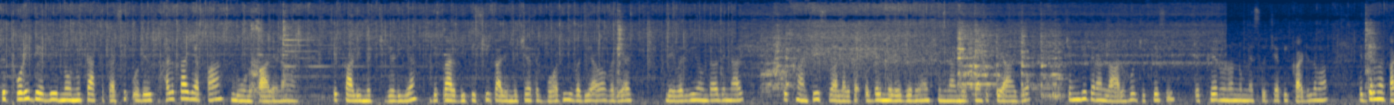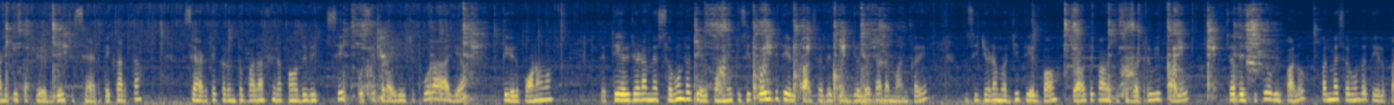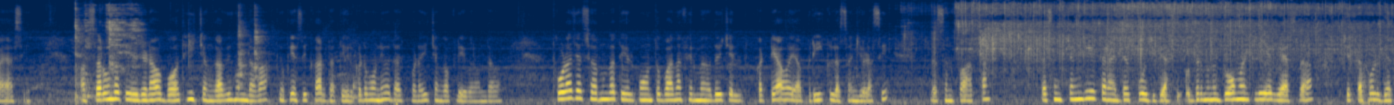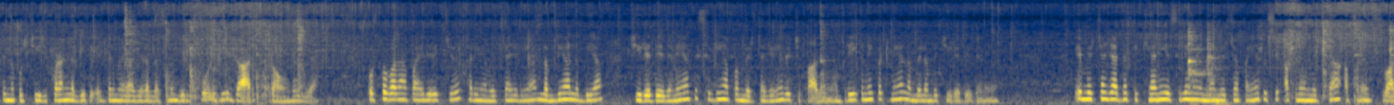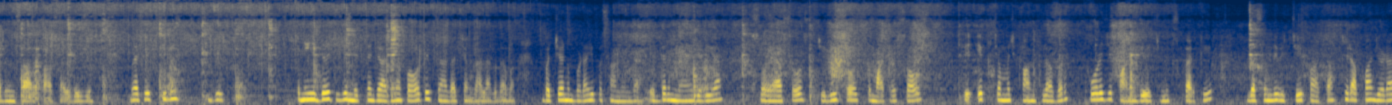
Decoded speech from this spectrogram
ਤੇ ਥੋੜੀ ਦੇਰ ਲਈ ਉਹਨੂੰ ਉਹਨੂੰ ਢੱਕਤਾ ਸੀ, ਉਹਦੇ ਵਿੱਚ ਹਲਕਾ ਜਿਹਾ ਆਪਾਂ ਲੂਣ ਪਾ ਲੈਣਾ ਵਾ। ਤੇ ਕਾਲੀ ਮਿਰਚ ਜਿਹੜੀ ਆ, ਜੇ ਘਰ ਦੀ ਪੀਸੀ ਕਾਲੀ ਮਿਰਚ ਆ, ਤਾਂ ਬਹੁਤ ਹੀ ਵਧੀਆ ਵਾ, ਵਧੀਆ ਫਲੇਵਰ ਵੀ ਆਉਂਦਾ ਉਹਦੇ ਨਾਲ ਤੇ ਖਾਣ 'ਚ ਵੀ ਸਵਾਦ ਲੱਗਦਾ। ਇੱਧਰ ਮੇਰੇ ਜਿਹੜੇ ਆ ਸ਼ਿਮਲਾ ਮਿਰਚਾਂ ਤੇ ਪਿਆਜ਼ ਆ, ਚੰਗੀ ਤਰ੍ਹਾਂ ਲਾਲ ਹੋ ਚੁੱਕੇ ਸੀ ਤੇ ਫਿਰ ਉਹਨਾਂ ਨੂੰ ਮੈਂ ਸੋਚਿਆ ਕਿ ਕੱਢ ਲਵਾਂ। ਇੱਧਰ ਮੈਂ ਕੱਢ ਕੇ ਇੱਕ ਪਲੇਟ ਦੇ ਵਿੱਚ ਸਾਈਡ ਤੇ ਕਰਤਾ। ਸਾਈਡ ਤੇ ਕਰਨ ਤੋਂ ਬਾਅਦ ਫਿਰ ਆਪਾਂ ਉਹਦੇ ਵਿੱਚ ਸੇ ਉਸੇ ਕੜਾਈ ਦੇ ਵਿੱਚ ਥੋੜਾ ਜਿਹਾ ਤੇਲ ਪਾਉਣਾ ਵਾ। ਤੇ ਤੇਲ ਜਿਹੜਾ ਮੈਂ ਸਰੋਂ ਦਾ ਤੇਲ ਪਾਉਂਦੀ ਤੁਸੀਂ ਕੋਈ ਵੀ ਤੇਲ ਪਾ ਸਕਦੇ ਤੇ ਜਿਹੜਾ ਤੁਹਾਡਾ ਮਨ ਕਰੇ। ਤੁਸੀਂ ਜਿਹੜਾ ਮਰਜ਼ੀ ਤੇਲ ਪਾਓ, ਚਾਹੋ ਤੇ ਭਾਵੇਂ ਤੁਸੀਂ ਬਟਰ ਵੀ ਪਾ ਲਓ ਚਾਹੇ ਦੇਸੀ ਘਿਓ ਵੀ ਪਾ ਲਓ, ਪਰ ਮੈਂ ਸਰੋਂ ਦਾ ਤੇਲ ਪਾਇਆ ਸੀ। ਔਰ ਸਰੋਂ ਦਾ ਤੇਲ ਜਿਹੜਾ ਉਹ ਬਹੁਤ ਹੀ ਚੰਗਾ ਵੀ ਹੁੰਦਾ ਵਾ, ਕਿਉਂਕਿ ਅਸੀਂ ਘਰ ਦਾ ਤੇਲ ਕਢਵਾਉਂਦੇ ਉਹਦਾ ਬੜਾ ਹੀ ਚੰਗਾ ਫਲੇਵਰ ਹੁੰਦਾ ਵਾ। ਥੋੜਾ ਜਿਹਾ ਸਰੋਂ ਦਾ ਤੇਲ ਪਾਉਣ ਤੋਂ ਬਾਅਦ ਫਿਰ ਮੈਂ ਉਹਦੇ ਵਿੱਚ ਕੱਟਿਆ ਹੋਇਆ ਬਰੀਕ ਲਸਣ ਜਿਹੜਾ ਸੀ, ਲਸਣ ਪਾਤਾ ਲਸਣ ਚੰਗੀ ਤਰ੍ਹਾਂ ਇੱਧਰ ਭੁੱਜ ਗਿਆ ਸੀ, ਉਧਰ ਮੈਨੂੰ 2 ਮਿੰਟ ਲਈ ਇਹ ਗੈਸ ਦਾ ਚੇਤਾ ਭੁੱਲ ਗਿਆ ਤੇ ਮੈਂ ਕੁਝ ਚੀਜ਼ ਫੜਨ ਲੱਗੀ ਤੇ ਇੱਧਰ ਮੇਰਾ ਜਿਹੜਾ ਲਸਣ ਬਿਲਕੁਲ ਹੀ ਡਾਰਕ ਬਰਾਊਨ ਹੋ ਗਿਆ। ਉਸ ਤੋਂ ਬਾਅਦ ਆਪਾਂ ਇਹਦੇ ਵਿੱਚ ਹਰੀਆਂ ਮਿਰਚਾਂ ਜਿਹੜੀਆਂ ਲੰਬੀਆਂ ਲੰਬੀਆਂ ਚੀਰੇ ਦੇ ਦੇਣੇ ਆ ਤੇ ਸਿੱਧੀਆਂ ਆਪਾਂ ਮਿਰਚਾਂ ਜਿਹੜੀਆਂ ਵਿੱਚ ਪਾ ਦੇਣੀਆਂ। ਬਰੀਕ ਨਹੀਂ ਕੱਟਣੀਆਂ, ਲੰਬੇ ਲੰਬੇ ਚੀਰੇ ਦੇ ਦੇਣੇ ਆ। ਇਹ ਮਿਰਚਾਂ ਜ਼ਿਆਦਾ ਤਿੱਖੀਆਂ ਨਹੀਂ, ਇਸ ਲਈ ਮੈਂ ਇੰਨੀਆਂ ਮਿਰਚਾਂ ਪਾਈਆਂ, ਤੁਸੀਂ ਆਪਣੀਆਂ ਮਿਰਚਾਂ ਆਪਣੇ ਸਵਾਦ ਅਨੁਸਾਰ ਪਾ ਸਕਦੇ ਜੀ। ਵੈਸੇ ਚਿਲੀ ਜੇ ਪਨੀਰ ਦੇ ਵਿੱਚ ਜੇ ਮਿਰਚਾਂ ਜ਼ਿਆਦਾ ਪਾਓ ਤੇ ਜ਼ਿਆਦਾ ਚੰਗਾ ਲੱਗਦਾ ਵਾ। ਬੱਚਿਆਂ ਨੂੰ ਬੜਾ ਹੀ ਪਸੰਦ ਆਉਂਦਾ ਇੱਧਰ ਮੈਂ ਜਿਹੜੀ ਆ ਸੋਇਆ ਸੌਸ, ਚਿਲੀ ਸੌਸ, ਟਮਾਟਰ ਸੌਸ ਤੇ ਇੱਕ ਚਮਚ ਕਾਰਨਫਲਾਵਰ ਥੋੜੇ ਜਿਹੇ ਪਾਣੀ ਦੇ ਵਿੱਚ ਮਿਕਸ ਕਰਕੇ ਲਸਣ ਦੇ ਵਿੱਚ ਹੀ ਪਾਤਾ ਫਿਰ ਆਪਾਂ ਜਿਹੜਾ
